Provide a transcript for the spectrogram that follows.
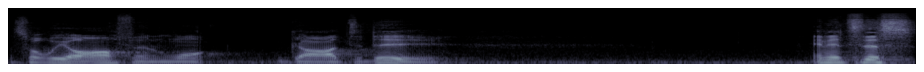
That's what we often want God to do. And it's this,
